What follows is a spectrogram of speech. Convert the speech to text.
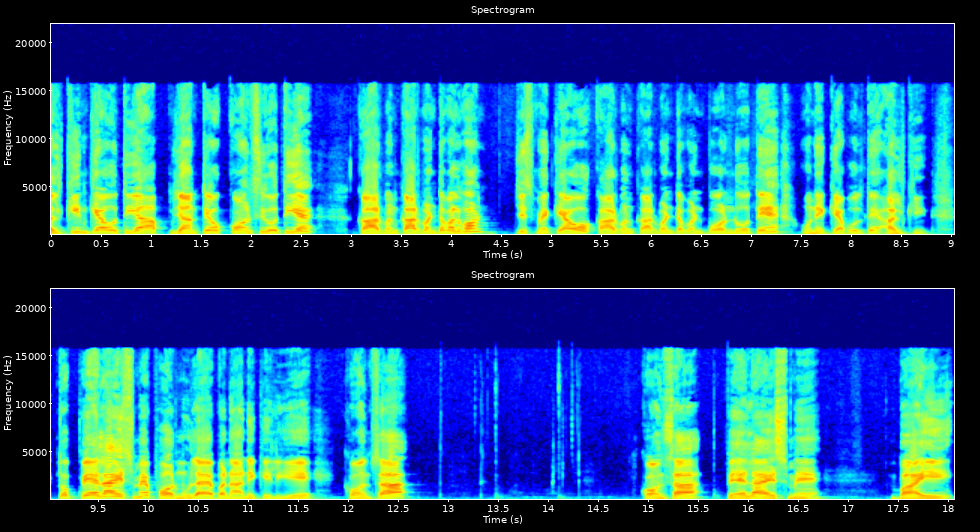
अल्किन क्या होती है आप जानते हो कौन सी होती है कार्बन कार्बन डबल बॉन्ड जिसमें क्या हो कार्बन कार्बन डबल बॉन्ड होते हैं उन्हें क्या बोलते हैं अल्किन तो पहला इसमें फॉर्मूला है बनाने के लिए कौन सा कौन सा पहला इसमें by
